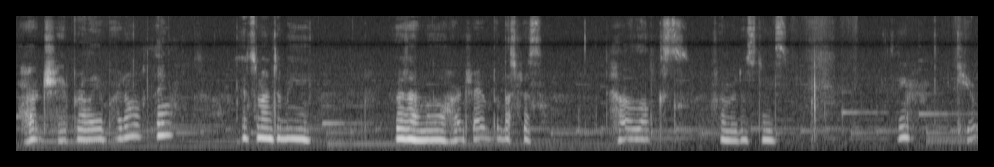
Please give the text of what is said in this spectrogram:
heart shape really, but I don't think it's meant to be resembling a heart shape, but that's just how it looks from a distance. See? Cute.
